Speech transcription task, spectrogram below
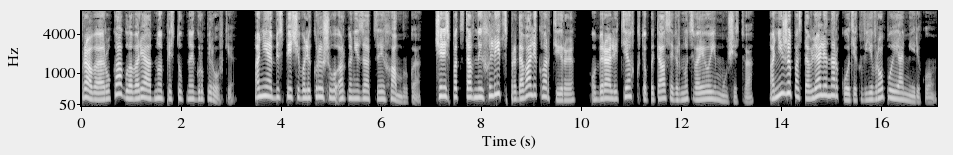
Правая рука главаря одной преступной группировки. Они обеспечивали крышу организации Хамбурга. Через подставных лиц продавали квартиры, убирали тех, кто пытался вернуть свое имущество. Они же поставляли наркотик в Европу и Америку.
